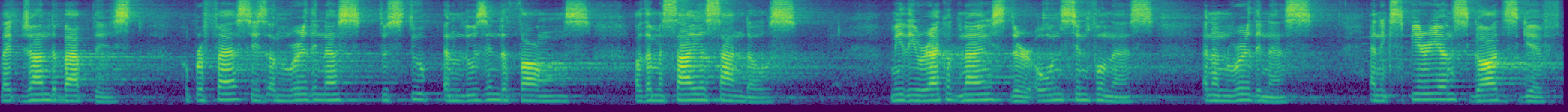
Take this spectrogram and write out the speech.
like John the Baptist, who professed his unworthiness to stoop and loosen the thongs of the Messiah's sandals, may they recognize their own sinfulness and unworthiness and experience God's gift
